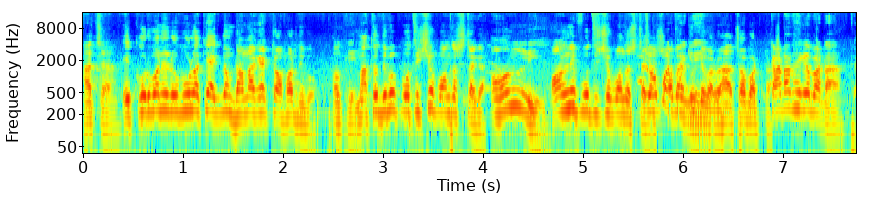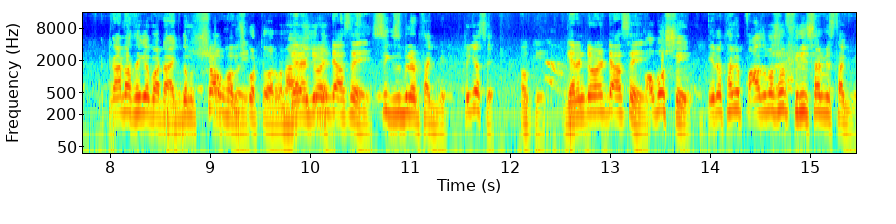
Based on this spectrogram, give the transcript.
আচ্ছা। এই কোরবানির ওগুলোকে একদম ধামাকা একটা অফার দিব। ওকে মাত্র দেবো পঁচিশশো পঞ্চাশ টাকা। অনলি অনলি পঁচিশশো পঞ্চাশ টাকা। সবাই কিনতে পারবে। হ্যাঁ চপারটা কাটা থেকে বাটা? কাটা থেকে বাটা একদম সব হবে। করতে পারবেন। গ্যারান্টি ওয়ারেন্টি আছে? সিক্স ব্লেড থাকবে ঠিক আছে? ওকে গ্যারান্টি ওয়ারেন্টি আছে? অবশ্যই এটা থাকবে পাঁচ বছর ফ্রি সার্ভিস থাকবে।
